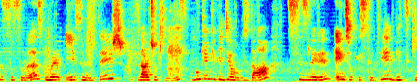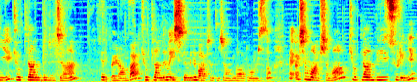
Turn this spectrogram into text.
Nasılsınız? Umarım iyisinizdir. Bizler çok iyiyiz. Bugünkü videomuzda sizlerin en çok istediği bitkiyi köklendireceğim. Hep beraber köklendirme işlemini başlatacağım daha doğrusu. Ve aşama aşama köklendiği süreyi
